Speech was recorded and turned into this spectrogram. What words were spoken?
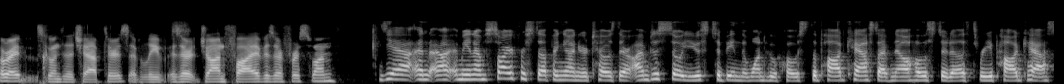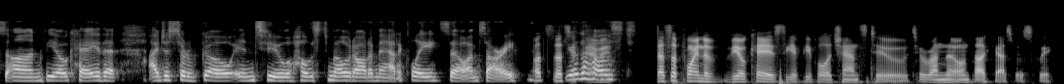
All right, let's go into the chapters. I believe is there Jon five is our first one. Yeah, and I, I mean, I'm sorry for stepping on your toes there. I'm just so used to being the one who hosts the podcast. I've now hosted uh, three podcasts on VOK that I just sort of go into host mode automatically. So I'm sorry. That's that's You're the okay. I mean, host. that's the point of VOK is to give people a chance to to run their own podcast, basically.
